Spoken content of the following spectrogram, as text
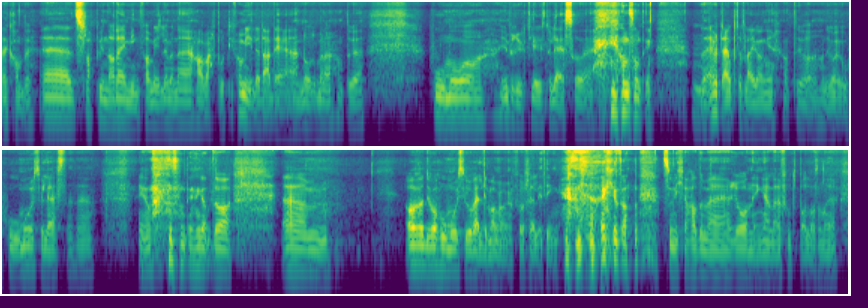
Det kan du. Jeg slapp unna det i min familie, men jeg har vært borti familier der det er normene. At du er homo og ubrukelig hvis du leser det. sånne ting. Mm. Det hørte jeg opptil flere ganger. At du var, du var, jo homo hvis du leste det. det var, um, og du var homo hvis du gjorde veldig mange ganger forskjellige ting ikke sånn, som ikke hadde med råning eller fotball og sånn å gjøre.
